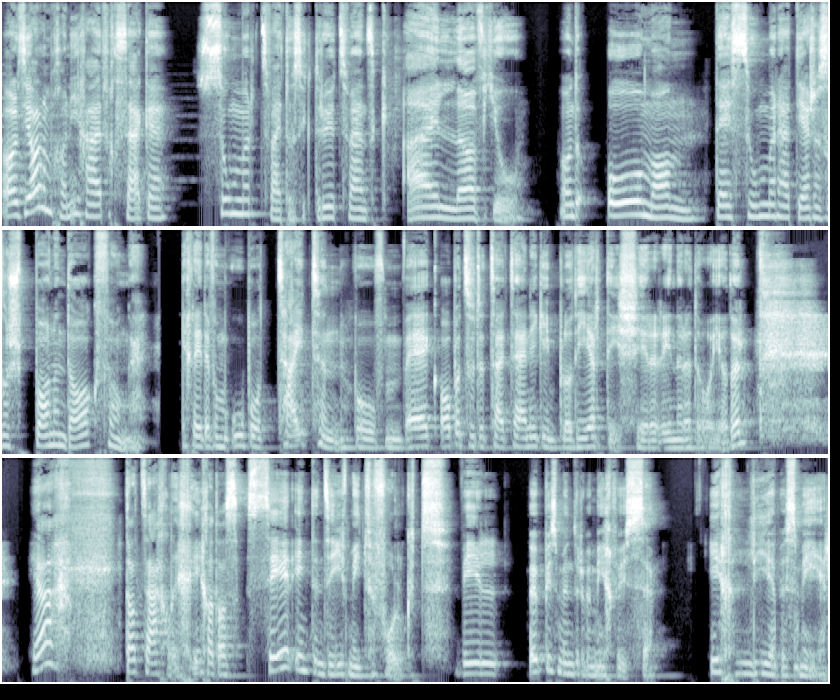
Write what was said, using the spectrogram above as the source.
Alles in allem kann ich einfach sagen, Sommer 2023, I love you. Und oh Mann, der Sommer hat ja schon so spannend angefangen. Ich rede vom U-Boot Titan, wo auf dem Weg aber zu der Titanic implodiert ist. Ihr erinnert euch, oder? Ja, tatsächlich. Ich habe das sehr intensiv mitverfolgt, weil etwas müsst ihr über mich wissen. Ich liebe es Meer.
